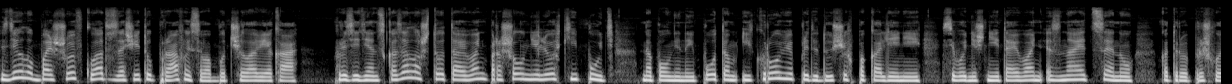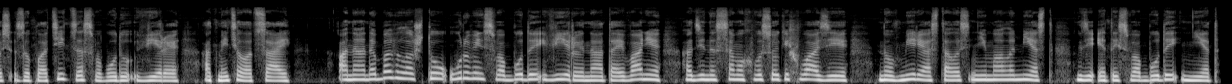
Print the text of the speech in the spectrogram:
сделала большой вклад в защиту прав и свобод человека. Президент сказала, что Тайвань прошел нелегкий путь, наполненный потом и кровью предыдущих поколений. Сегодняшний Тайвань знает цену, которую пришлось заплатить за свободу веры, отметила Цай. Она добавила, что уровень свободы веры на Тайване один из самых высоких в Азии, но в мире осталось немало мест, где этой свободы нет.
